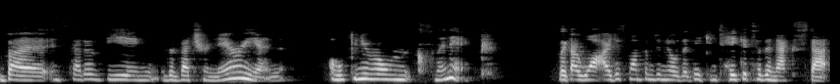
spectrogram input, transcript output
But instead of being the veterinarian, open your own clinic. Like I want, I just want them to know that they can take it to the next step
